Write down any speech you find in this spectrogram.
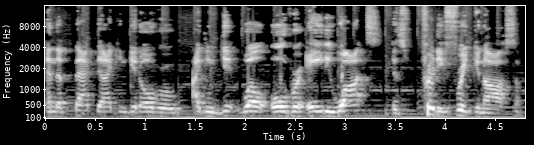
and the fact that I can get over, I can get well over 80 watts is pretty freaking awesome.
